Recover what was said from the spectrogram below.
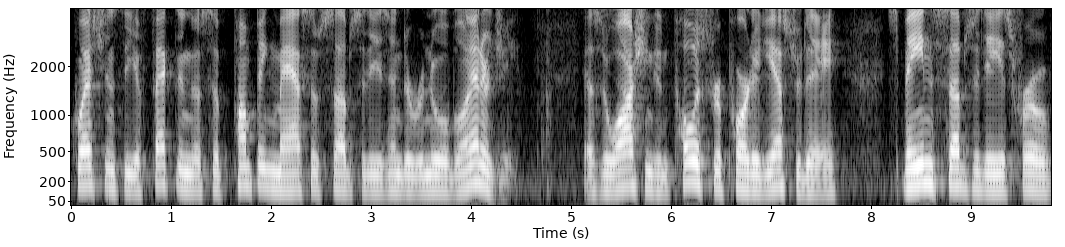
questions the effectiveness of pumping massive subsidies into renewable energy. As the Washington Post reported yesterday, Spain's subsidies for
